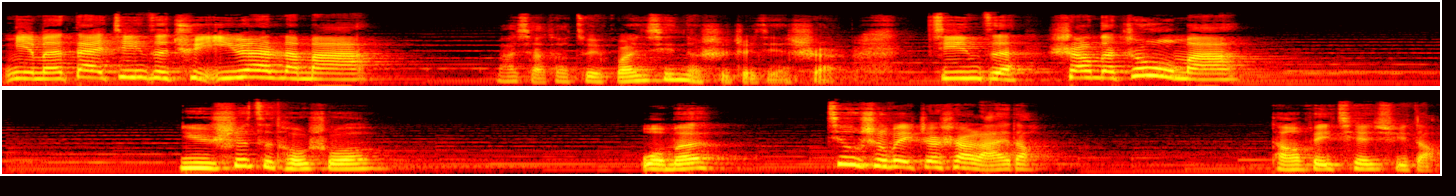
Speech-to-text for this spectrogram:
你们带金子去医院了吗？”马小跳最关心的是这件事儿，金子伤得重吗？女狮子头说：“我们就是为这事儿来的。”唐飞谦虚道：“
